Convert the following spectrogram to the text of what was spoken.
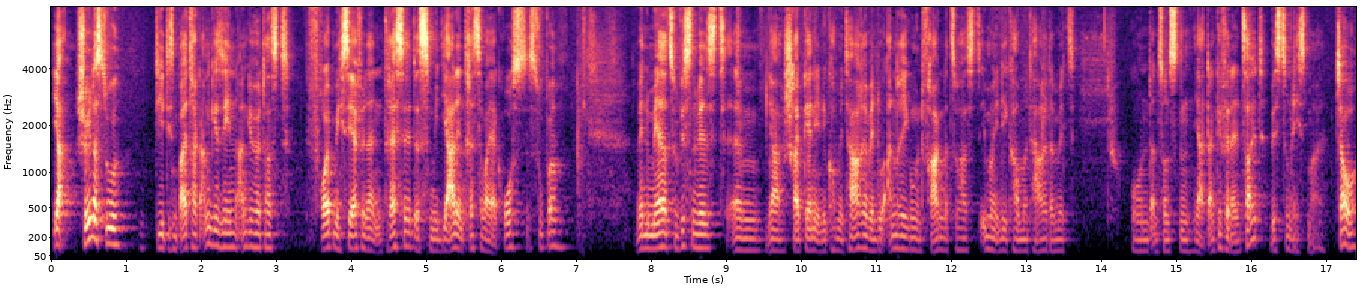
ja schön, dass du dir diesen Beitrag angesehen, angehört hast. Freut mich sehr für dein Interesse. Das mediale Interesse war ja groß, das ist super. Wenn du mehr dazu wissen willst, ähm, ja, schreib gerne in die Kommentare. Wenn du Anregungen, Fragen dazu hast, immer in die Kommentare damit. Und ansonsten, ja, danke für deine Zeit. Bis zum nächsten Mal. Ciao.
